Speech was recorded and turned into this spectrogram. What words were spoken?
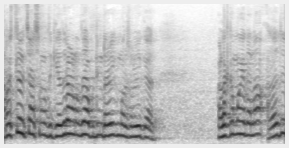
அரசியல் சாசனத்துக்கு எதிரானது அப்படின்னு ரவிக்குமார் சொல்லியிருக்கார். வழக்கமாக இதெல்லாம் அதாவது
